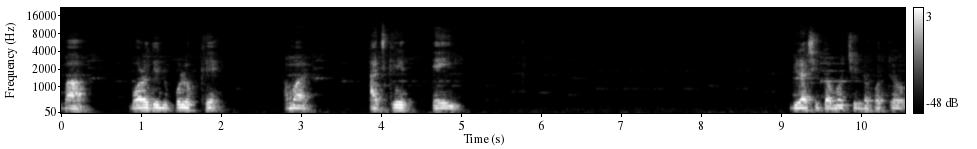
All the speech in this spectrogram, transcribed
বা বড়দিন উপলক্ষে আমার আজকের এই বিরাশিতম চিহ্নপত্র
